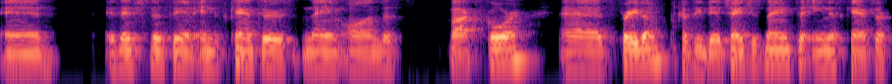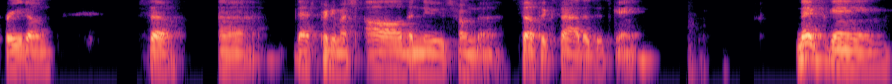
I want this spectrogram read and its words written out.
and it's interesting seeing Enes Kanter's name on this box score as Freedom because he did change his name to Enes Kanter Freedom. So uh, that's pretty much all the news from the Celtic side of this game. Next game,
